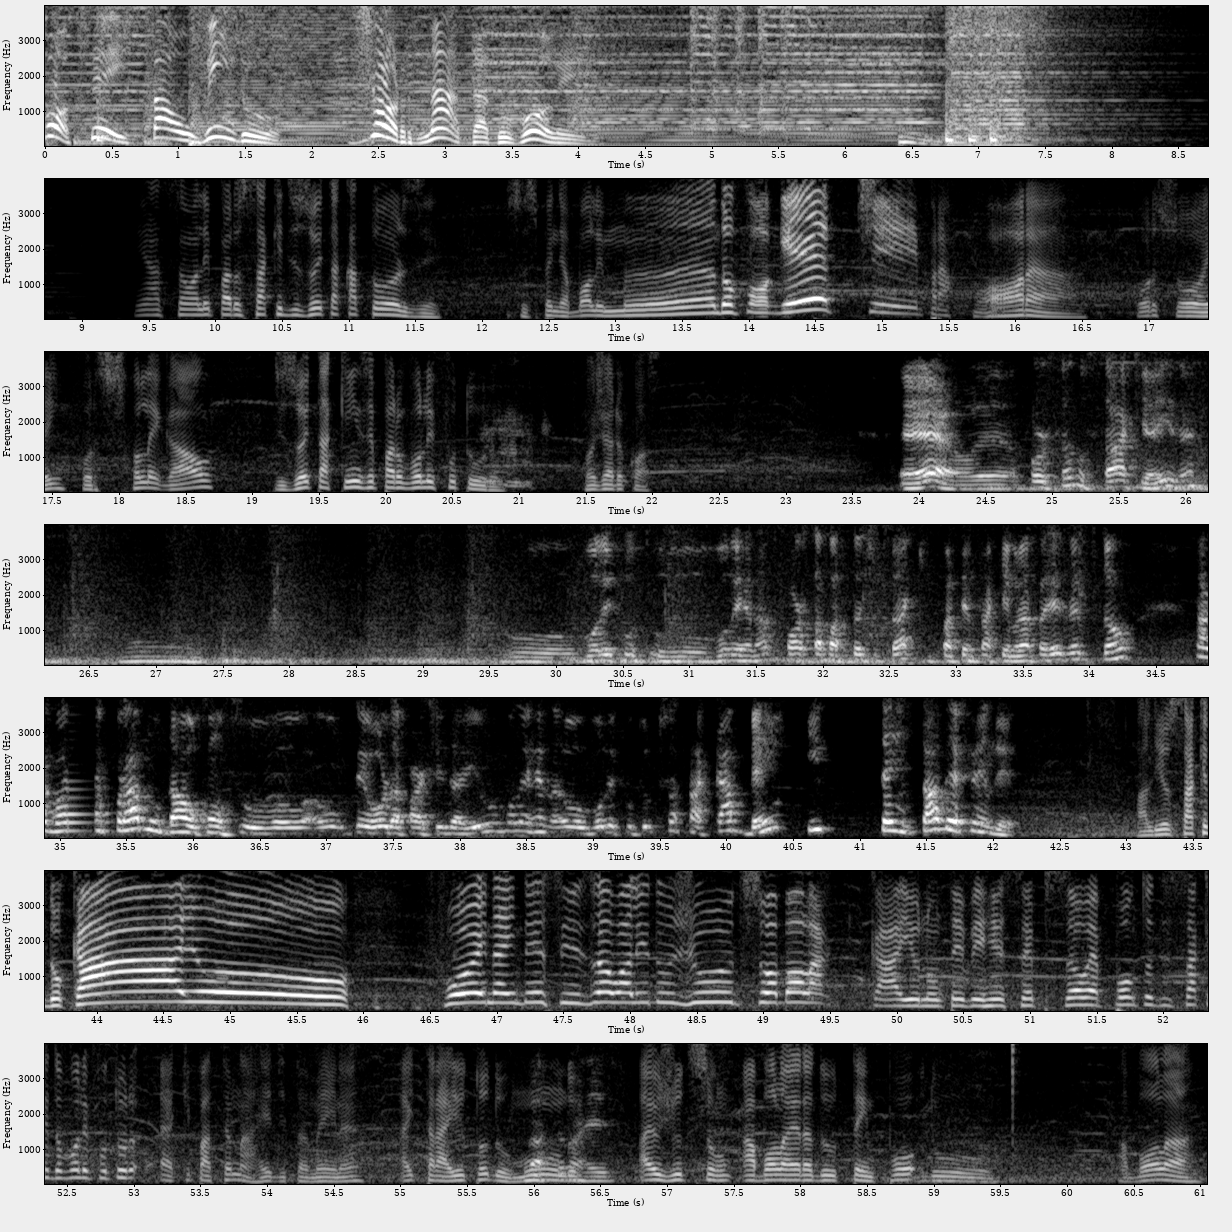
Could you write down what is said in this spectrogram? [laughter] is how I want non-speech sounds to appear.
Você está ouvindo Jornada do Vôlei. Em ação ali para o saque 18 a 14. Suspende a bola e manda o foguete para fora. Forçou, hein? Forçou legal. 18 a 15 para o vôlei futuro. Rogério Costa. É, é forçando o saque aí, né? O vôlei, o vôlei Renato força bastante o saque para tentar quebrar essa recepção. Agora, para mudar o, o, o, teor da partida aí, o vôlei, o vôlei futuro precisa sacar bem e tentar defender. Ali o saque do Caio! Foi na indecisão ali do Judson, a bola caiu, não teve recepção, é ponto de saque do vôlei futuro. É, que bateu na rede também, né? Aí traiu todo mundo. Aí o Judson, a bola era do tempo, do... A bola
